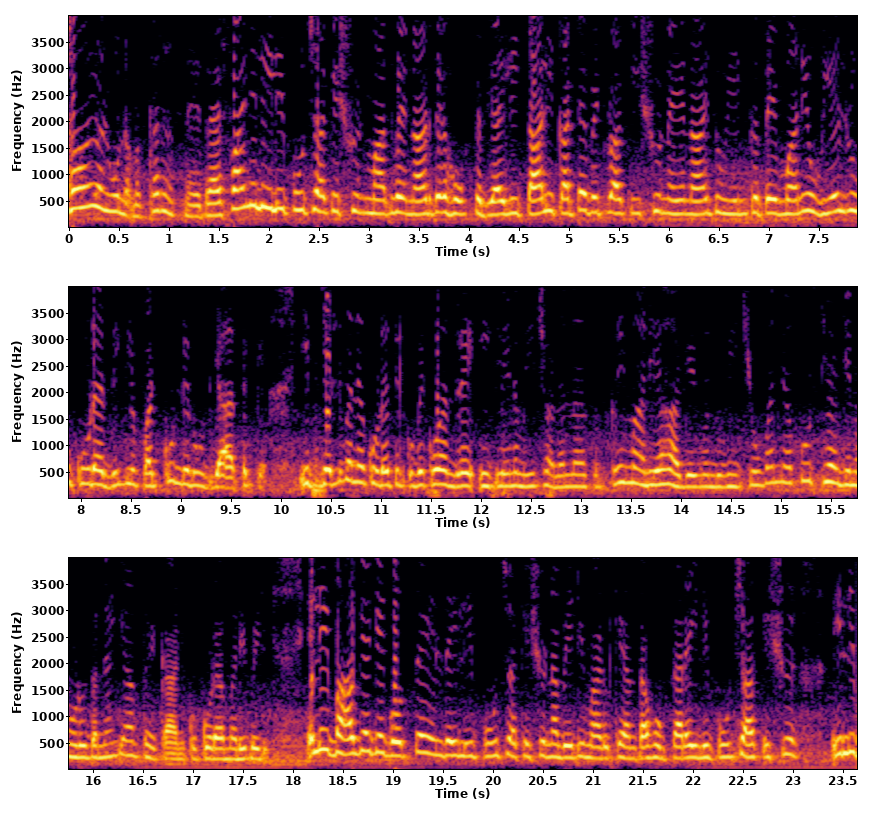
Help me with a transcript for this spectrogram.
ಹಾಯ್ ಅಲ್ವೋ ನಮಸ್ಕಾರ ಸ್ನೇಹಿತರೆ. ಫೈನಲಿ ಇಲ್ಲಿ ಪೂಜಾ, ಕಿಶುನ್ ಮದುವೆ ನಡೆದೇ ಹೋಗ್ತದ್ಯಾ? ಇಲ್ಲಿ ತಾಳಿ ಕಟ್ಟೆ ಬಿಟ್ಟರು ಆ ಕಿಶುನ್ ಏನಾಯ್ತು? ಏನ್ ಕತೆ? ಮನೆಯವ್ರು ಎಲ್ಲರೂ ಕೂಡ ದಿಗ್ಲು ಪಡ್ಕೊಂಡಿರೋದು ಯಾತಕ್ಕೆ? ಇದು ಎಲ್ಲವನ್ನ ಕೂಡ ತಿಳ್ಕೊಬೇಕು ಅಂದರೆ ಈಗಲೇ ನಮ್ಮ ಈ ಚಾನಲ್ನ ಸಬ್ಸ್ಕ್ರೈಬ್ ಮಾಡಿ, ಹಾಗೆ ಒಂದು ವಿಡಿಯೋವನ್ನು ಪೂರ್ತಿಯಾಗಿ ನೋಡೋದನ್ನು ಯಾವುದೇ ಕಾರಣಕ್ಕೂ ಕೂಡ ಮರಿಬೇಡಿ. ಇಲ್ಲಿ ಭಾಗ್ಯಗೆ ಗೊತ್ತೇ ಇಲ್ಲದೆ ಇಲ್ಲಿ ಪೂಜಾ, ಕಿಶುನ್ನ ಭೇಟಿ ಮಾಡೋಕೆ ಅಂತ ಹೋಗ್ತಾರೆ. ಇಲ್ಲಿ ಪೂಜಾ, ಕಿಶುನ್, ಇಲ್ಲಿ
